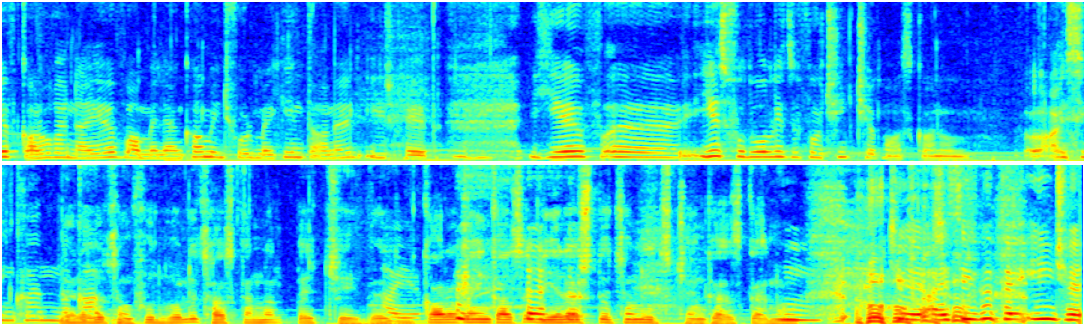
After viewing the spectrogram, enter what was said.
եւ կարող է նաեւ ամեն անգամ ինչ որ մեկին տանել իր հետ։ Եվ ես ֆուտբոլից ոչինչ չեմ հասկանում այսինքն նկատում ֆուտբոլից հասկանալ պետք չի, կարող էինք ասել երաժշտությունից չենք հասկանում։ Չէ, այսինքն թե ինչ է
